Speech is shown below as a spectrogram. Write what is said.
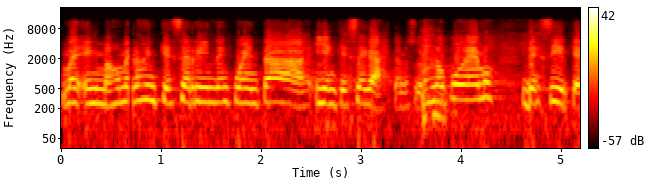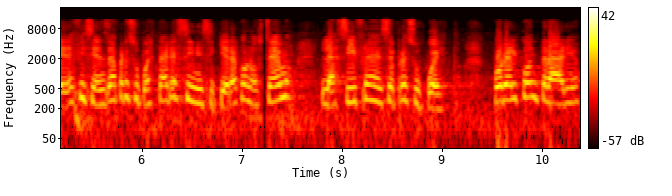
en más o menos en qué se rinden cuenta y en qué se gasta. Nosotros no podemos decir que hay deficiencia presupuestaria si ni siquiera conocemos las cifras de ese presupuesto. Por el contrario,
